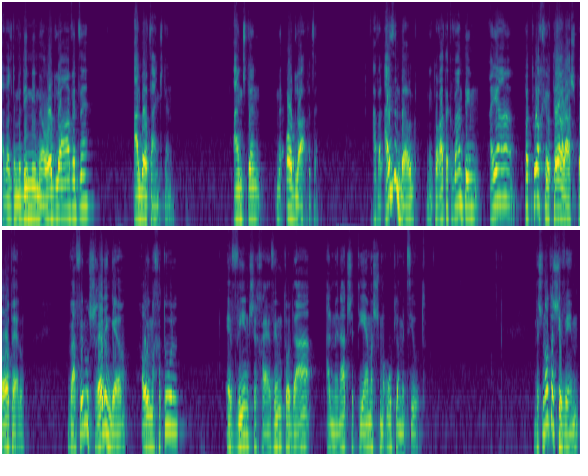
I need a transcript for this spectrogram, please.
אבל אתם יודעים מי מאוד לא אהב את זה? אלברט איינשטיין. איינשטיין מאוד לא אהב את זה. אבל אייזנברג, מתורת הקוונטים, היה פתוח יותר על ההשפעות האלו. ואפילו שרדינגר, ההוא עם החתול, הבין שחייבים תודעה על מנת שתהיה משמעות למציאות. בשנות ה-70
